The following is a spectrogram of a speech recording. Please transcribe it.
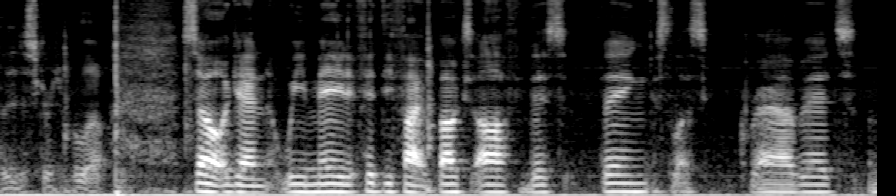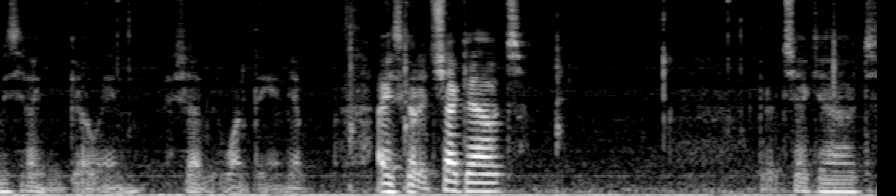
the description below. So again, we made fifty-five bucks off this thing. So let's grab it. Let me see if I can go in. I should have one thing in. Yep. I just go to checkout. Go to checkout.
